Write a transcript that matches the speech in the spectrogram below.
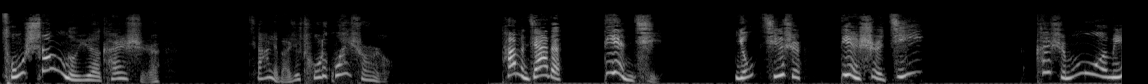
从上个月开始，家里边就出了怪事儿了。他们家的电器，尤其是电视机，开始莫名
